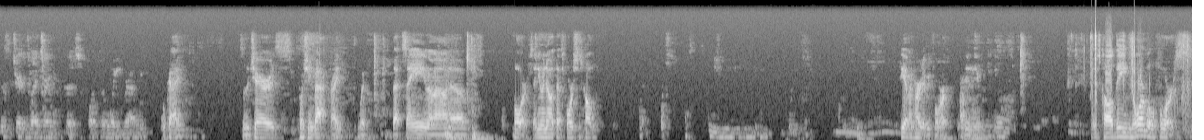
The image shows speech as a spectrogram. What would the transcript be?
This the chair's legs are able to support the weight and gravity. Okay. So the chair is pushing back, right? With that same amount of force. Anyone know what that force is called? If you haven't heard it before, then you. It's called the normal force.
